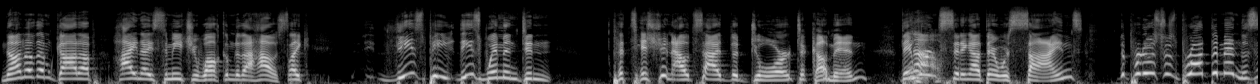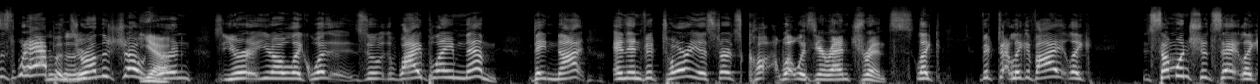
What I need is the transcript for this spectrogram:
none of them got up, "Hi, nice to meet you. Welcome to the house." Like these pe- these women didn't petition outside the door to come in. They No. weren't sitting out there with signs. The producers brought them in. This is what happens. Mm-hmm. You're on the show. Yeah. You're in. You're you know like what? So why blame them? They not. And then Victoria starts. Call, what was your entrance? Like Victor. Like if I like. Someone should say like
